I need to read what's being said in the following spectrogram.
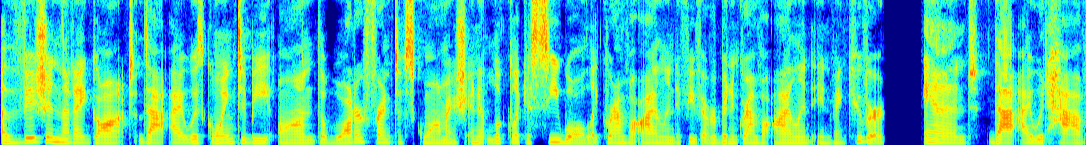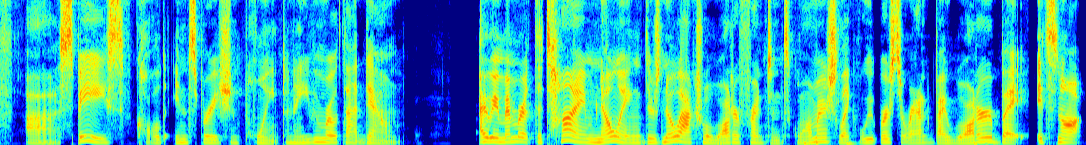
a vision that I got that I was going to be on the waterfront of Squamish, and it looked like a seawall, like Granville Island, if you've ever been to Granville Island in Vancouver, and that I would have a space called Inspiration Point. And I even wrote that down. I remember at the time knowing there's no actual waterfront in Squamish. Like we were surrounded by water, but it's not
